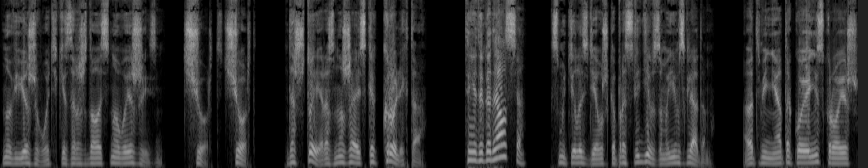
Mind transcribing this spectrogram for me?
но в ее животике зарождалась новая жизнь. Черт, черт! Да что я размножаюсь, как кролик-то? «Ты догадался?» Смутилась девушка, проследив за моим взглядом. «От меня такое не скроешь».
